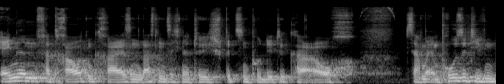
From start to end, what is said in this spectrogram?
engen, vertrauten Kreisen lassen sich natürlich Spitzenpolitiker auch ich sag mal, im positiven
